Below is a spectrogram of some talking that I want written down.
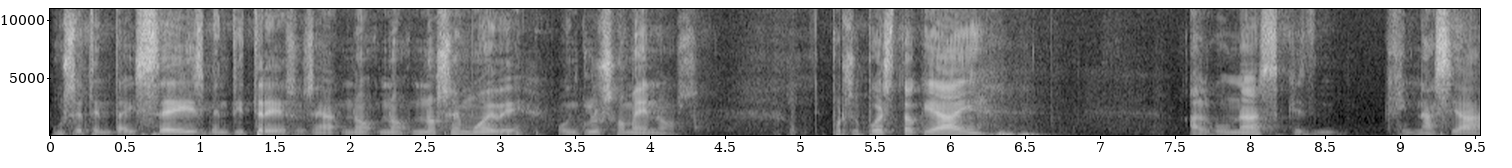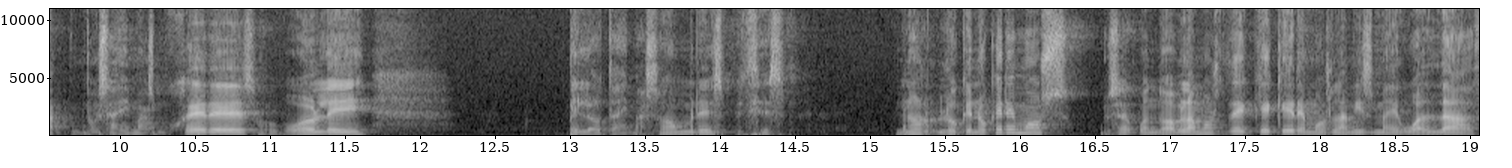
un 76, 23, o sea, no, no, no se mueve, o incluso menos. Por supuesto que hay algunas que gimnasia, pues hay más mujeres, o volei, pelota hay más hombres. Pues no, lo que no queremos, o sea, cuando hablamos de que queremos la misma igualdad,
